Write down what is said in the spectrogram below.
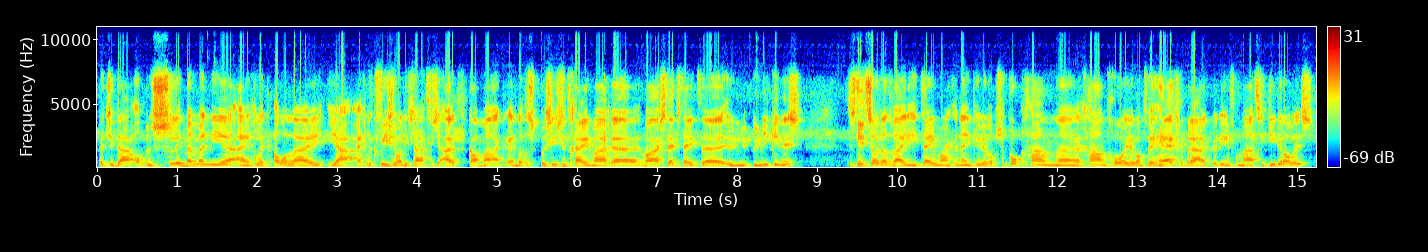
dat je daar op een slimme manier eigenlijk allerlei ja, eigenlijk visualisaties uit kan maken. En dat is precies hetgeen waar, uh, waar Stackstate uh, uniek in is. Het is niet zo dat wij die IT-markt in één keer weer op zijn kop gaan, gaan gooien, want we hergebruiken de informatie die er al is.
